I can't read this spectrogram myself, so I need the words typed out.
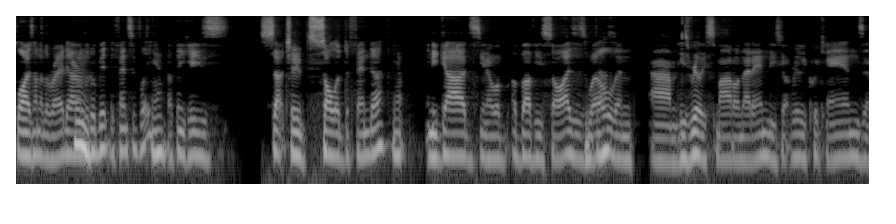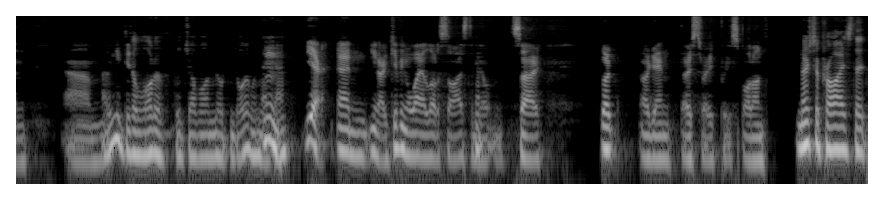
flies under the radar a Mm. little bit defensively. Yeah. I think he's such a solid defender, Yep. and he guards, you know, ab- above his size as He well. does. And um, he's really smart on that end. He's got really quick hands, and um, I think he did a lot of the job on Milton Doyle in that Mm. game. yeah, and you know, giving away a lot of size to Yep. Milton. So, look again, those three pretty spot on. No surprise that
